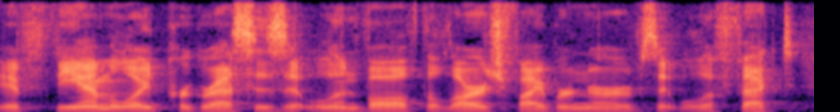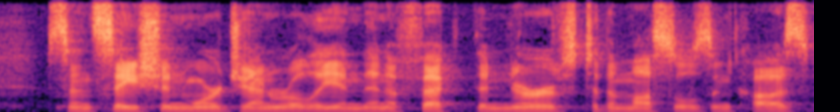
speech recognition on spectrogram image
if the amyloid progresses, it will involve the large fiber nerves. It will affect sensation more generally and then affect the nerves to the muscles and cause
